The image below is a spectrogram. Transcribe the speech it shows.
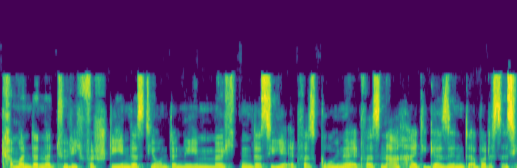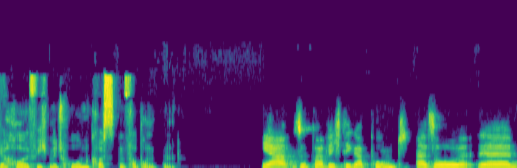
kann man dann natürlich verstehen, dass die Unternehmen möchten, dass sie etwas grüner, etwas nachhaltiger sind, aber das ist ja häufig mit hohen Kosten verbunden. Ja, super wichtiger Punkt. Also äh,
